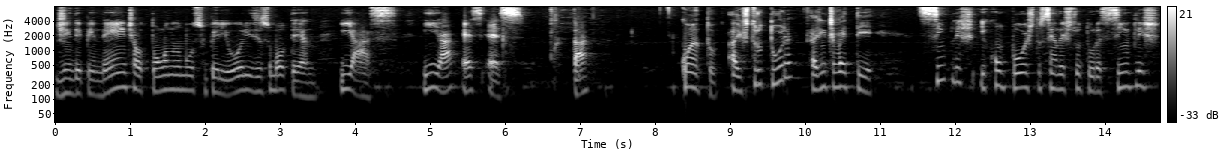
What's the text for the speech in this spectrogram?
de independente, autônomo, superiores e subalterno. IAS. IASS. Tá? Quanto à estrutura, a gente vai ter simples e composto, sendo a estrutura simples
